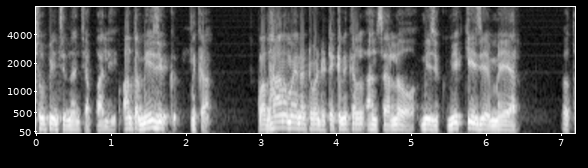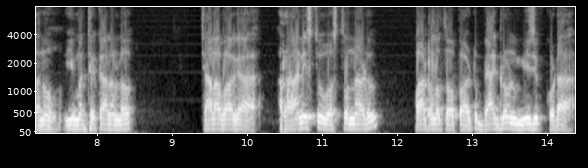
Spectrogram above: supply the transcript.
చూపించిందని చెప్పాలి. అంత మ్యూజిక్ ఇక ప్రధానమైనటువంటి టెక్నికల్ అంశాల్లో మ్యూజిక్. మిక్కీజ్ ఏ మేయర్. తను ఈ మధ్య కాలంలో చాలా బాగా రాణిస్తూ వస్తున్నాడు. పాటలతో పాటు బ్యాక్గ్రౌండ్ మ్యూజిక్ కూడా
